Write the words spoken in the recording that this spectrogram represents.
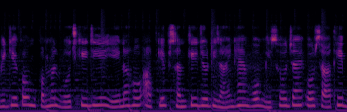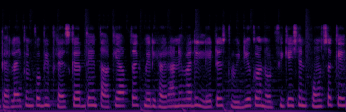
वीडियो को मुकम्मल वॉच कीजिए, ये ना हो आपके पसंद की जो डिज़ाइन है वो मिस हो जाए और साथ ही बेल आइकन को भी प्रेस कर दें ताकि आप तक मेरी हर आने वाली लेटेस्ट वीडियो का नोटिफिकेशन पहुँच सके।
